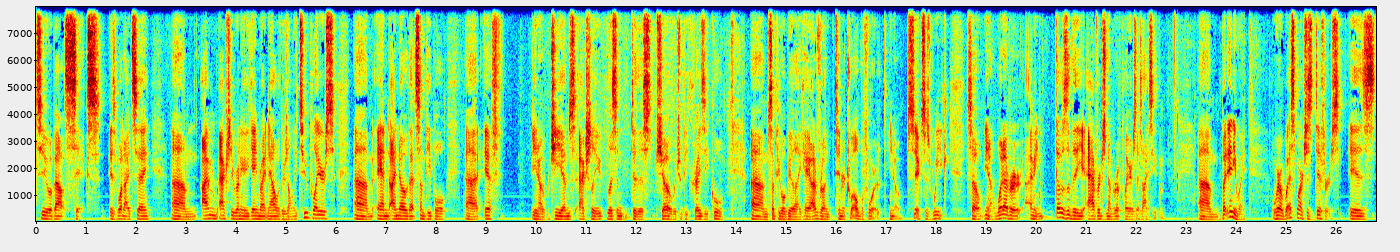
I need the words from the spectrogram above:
to about six, is what I'd say. Um, I'm actually running a game right now where there's only two players, um, and I know that some people, uh, if you know GMs actually listen to this show, which would be crazy cool. Um, some people will be like, "Hey, I've run ten or twelve before. You know, six is weak." So you know, whatever. I mean, those are the average number of players as I see them. Um, but anyway, where West Marches differs is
